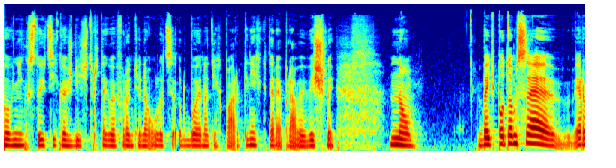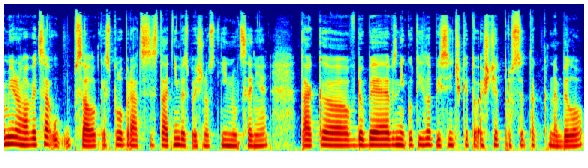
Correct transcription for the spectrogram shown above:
knihovník stojící každý čtvrtek ve frontě na ulici odboje na těch pár knih, které právě vyšly. No, Byť potom se Jaromír Nohavica upsal ke spolupráci se státní bezpečností nuceně, tak eh, v době vzniku téhle písničky to ještě prostě tak nebylo.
